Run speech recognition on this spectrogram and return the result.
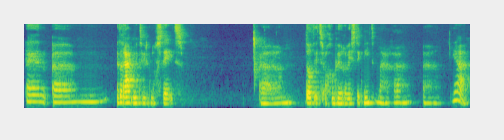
En um, het raakt me natuurlijk nog steeds. Um, dat dit zou gebeuren wist ik niet. Maar uh, uh, ja.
